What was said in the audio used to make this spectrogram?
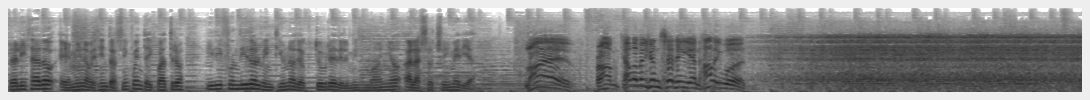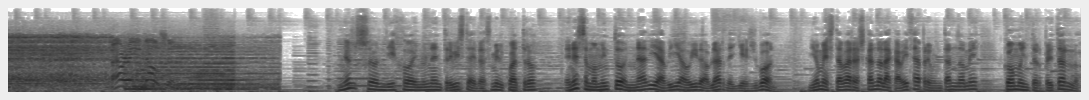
realizado en 1954 y difundido el 21 de octubre del mismo año a las 8 y media. Live from Television City in Hollywood. Barry Nelson. Dijo en una entrevista de 2004, en ese momento nadie había oído hablar de James Bond. Yo me estaba rascando la cabeza preguntándome cómo interpretarlo.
